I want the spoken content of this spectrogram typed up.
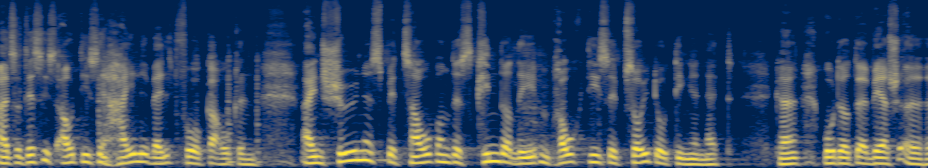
Also das ist auch diese heile Welt vorgaukeln. Ein schönes, bezauberndes Kinderleben braucht diese Pseudo-Dinge nicht. Gell? Oder der, wer, äh,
